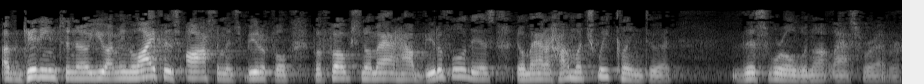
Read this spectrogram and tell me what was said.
of getting to know you. I mean, life is awesome. It's beautiful. But folks, no matter how beautiful it is, no matter how much we cling to it, this world will not last forever.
